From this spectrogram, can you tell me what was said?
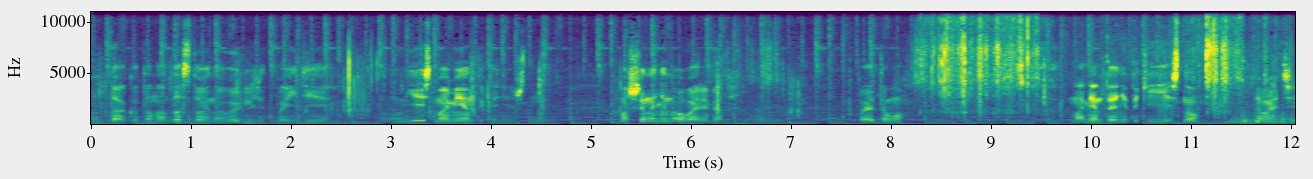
Вот так вот она достойно выглядит, по идее. Ну, есть моменты, конечно. Но машина не новая, ребят. Поэтому моменты они такие есть. Ну, давайте.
